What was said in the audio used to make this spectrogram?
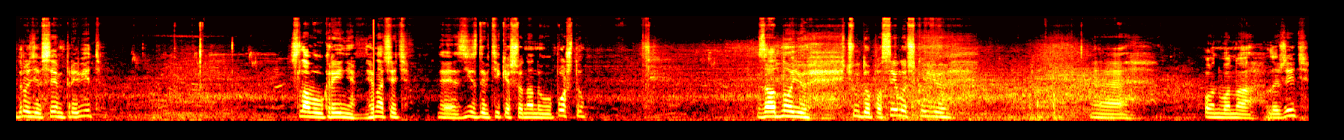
Друзі, всім привіт. Слава Україні! Значить, е, з'їздив тільки що на нову пошту. За одною чудо посилочкою. Е, Он вона лежить.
